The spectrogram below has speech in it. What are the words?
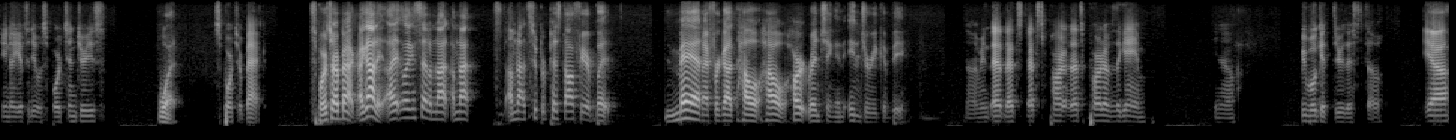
you know, you have to deal with sports injuries? What? Sports are back. Sports are back. I got it. I, like I said, I'm not I'm not I'm not super pissed off here, but man, I forgot how how heart wrenching an injury could be. No, I mean, that, that's that's part that's part of the game. You know, we will get through this though. Yeah,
